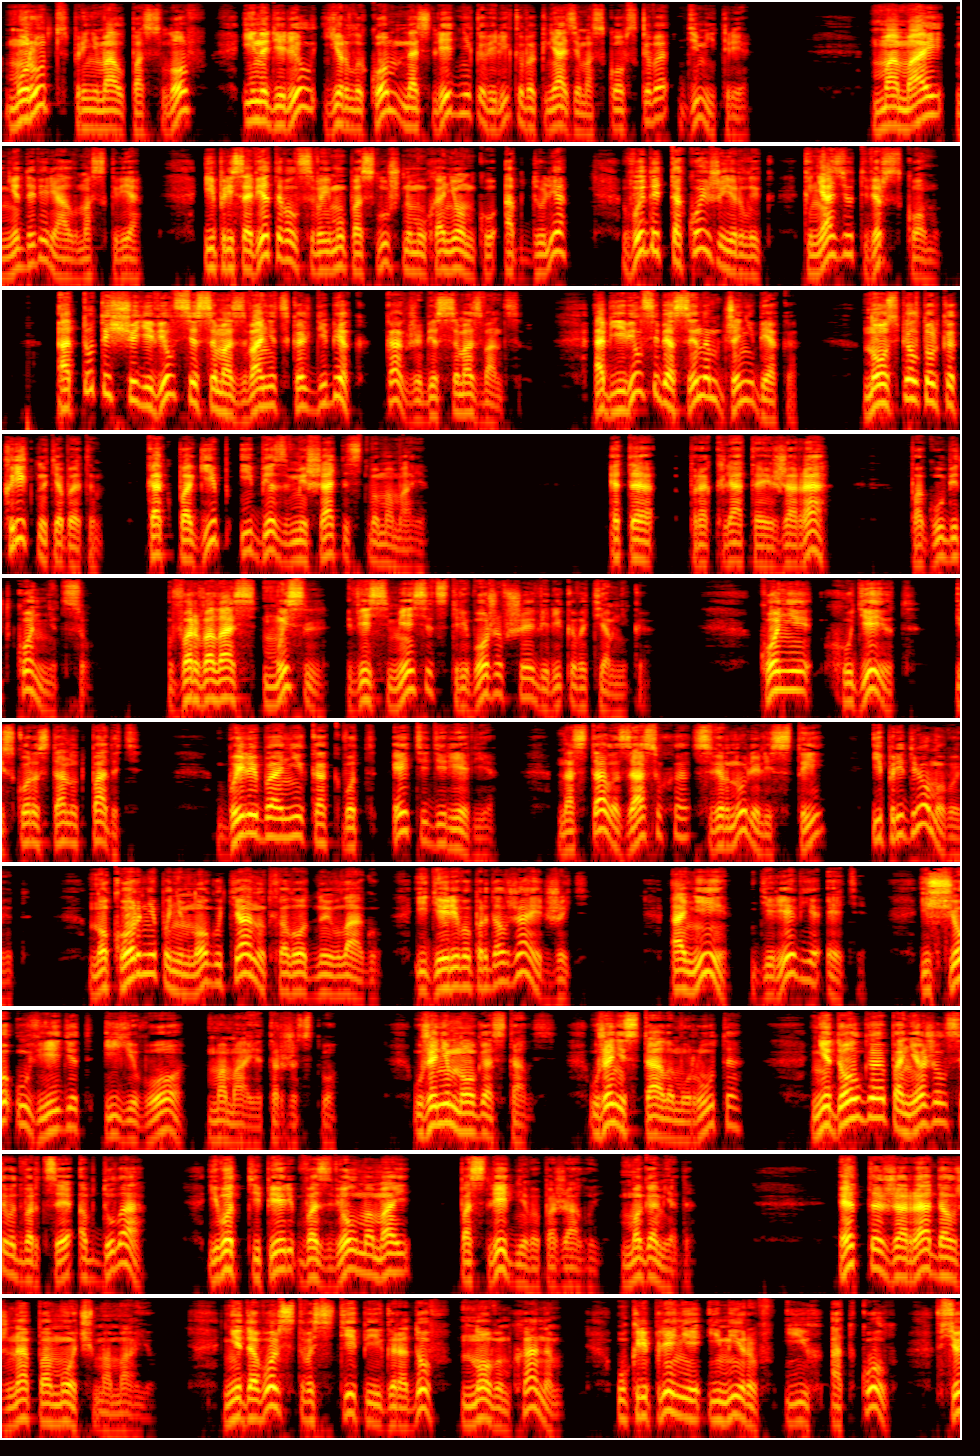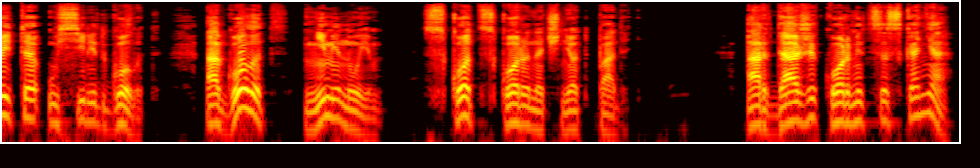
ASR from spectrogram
Мурут принимал послов и наделил ярлыком наследника великого князя московского Дмитрия. Мамай не доверял Москве и присоветовал своему послушному ханенку Абдуле выдать такой же ярлык князю Тверскому. А тут еще явился самозванец Кальдебек, как же без самозванцев. Объявил себя сыном Джанибека, но успел только крикнуть об этом, как погиб и без вмешательства Мамая. Эта проклятая жара погубит конницу. Ворвалась мысль, весь месяц тревожившая великого темника. Кони худеют и скоро станут падать. Были бы они, как вот эти деревья. Настала засуха, свернули листы и придремывают. Но корни понемногу тянут холодную влагу, и дерево продолжает жить. Они, деревья эти, еще увидят и его, Мамая, торжество. Уже немного осталось. Уже не стало Мурута, Недолго понежился во дворце Абдулла, и вот теперь возвел Мамай последнего, пожалуй, Магомеда. Эта жара должна помочь Мамаю. Недовольство степи и городов новым ханом, укрепление эмиров и их откол, все это усилит голод, а голод неминуем. Скот скоро начнет падать. Орда же кормится с коня.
